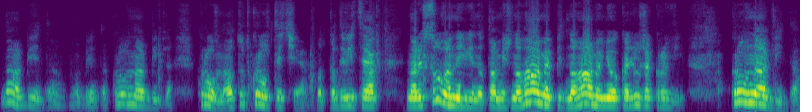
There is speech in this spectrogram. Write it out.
Да, обіда, обіда, кровна обіда. Кровна, от тут кров тече. От подивіться, як нарисований він, там між ногами, під ногами, в нього калюжа крові. Кровна обіда.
